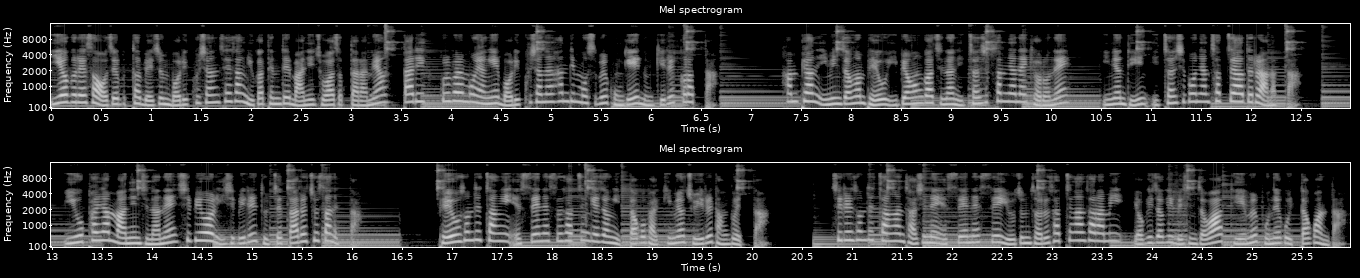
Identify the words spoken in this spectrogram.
이어 글에서 어제부터 매준 머리 쿠션 세상 육아템들 많이 좋아졌다라며 딸이 꿀벌 모양의 머리 쿠션을 한 뒷 모습을 공개해 눈길을 끌었다. 한편 이민정은 배우 이병헌과 지난 2013년에 결혼해 2년 뒤인 2015년 첫째 아들을 안았다. 이후 8년 만인 지난해 12월 21일 둘째 딸을 출산했다. 배우 손지창이 SNS 사칭 계정이 있다고 밝히며 주의를 당부했다. 7일 손지창은 자신의 SNS에 요즘 저를 사칭한 사람이 여기저기 메신저와 DM을 보내고 있다고 한다.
